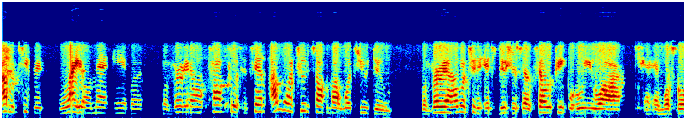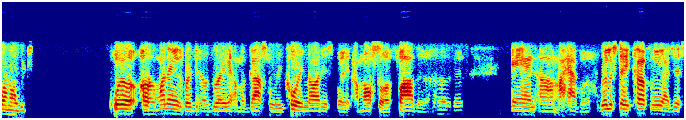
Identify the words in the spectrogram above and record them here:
gonna keep it light on that end, but but Verdell, talk to us. And Tim, I want you to talk about what you do. But Verdell, I want you to introduce yourself. Tell the people who you are and, and what's going on with you. Well, uh, my name is Verdell Gray. I'm a gospel recording artist, but I'm also a father, a husband, and um, I have a real estate company. I just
